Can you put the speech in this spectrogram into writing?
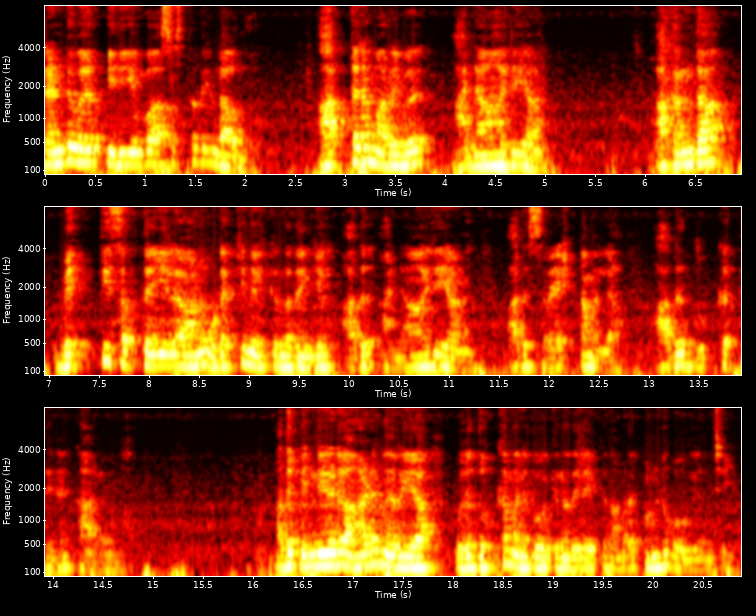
രണ്ടുപേർ പിരിയുമ്പോൾ അസ്വസ്ഥത ഉണ്ടാവുന്നത് അത്തരം അറിവ് അനാര്യയാണ്. അഹന്ത വ്യക്തിസത്തയിലാണ് ഉടക്കി നിൽക്കുന്നതെങ്കിൽ അത് അനാര്യയാണ്. അത് ശ്രേഷ്ഠമല്ല. അത് ദുഃഖത്തിന് കാരണമാകും. അത് പിന്നീട് ആഴമേറിയ ഒരു ദുഃഖം അനുഭവിക്കുന്നതിലേക്ക് നമ്മളെ കൊണ്ടുപോവുകയും ചെയ്യും.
